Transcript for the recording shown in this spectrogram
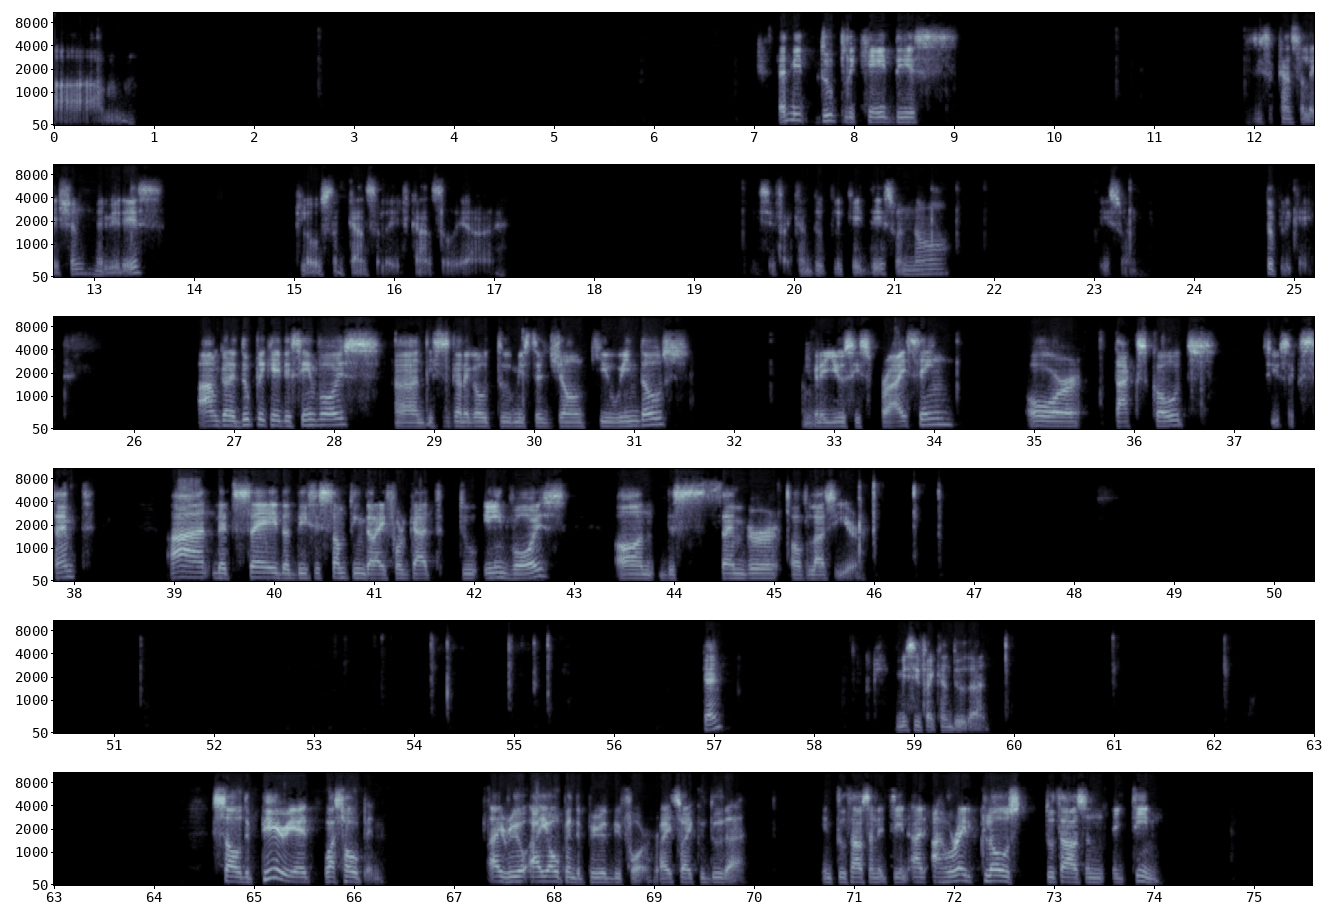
Um, let me duplicate this this a cancellation? Maybe it is. Close and cancel it. Cancel, yeah. Let me see if I can duplicate this one. No. This one. Duplicate. I'm going to duplicate this invoice, and this is going to go to Mr. John Q. Windows. I'm going to use his pricing or tax codes to use exempt. And let's say that this is something that I forgot to invoice on December of last year. Okay. Let me see if I can do that. So the period was open. I re- I opened the period before, right? So I could do that in 2018. I, I already closed 2018,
